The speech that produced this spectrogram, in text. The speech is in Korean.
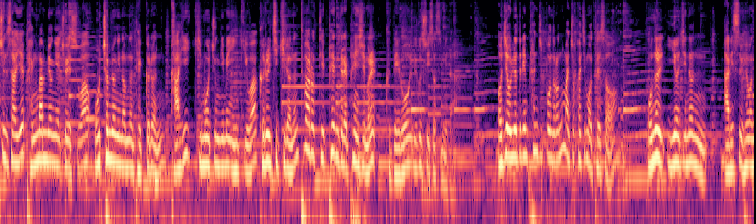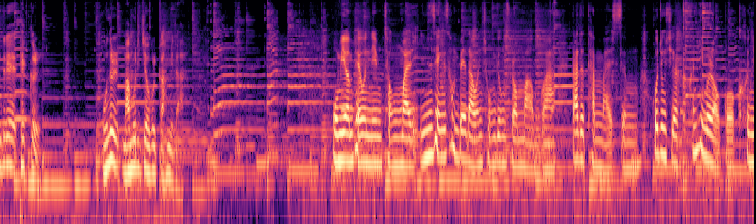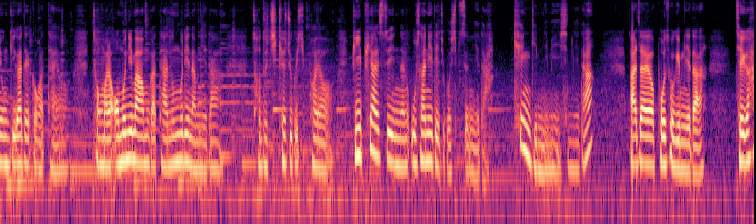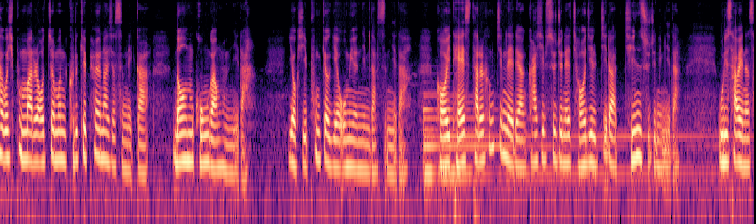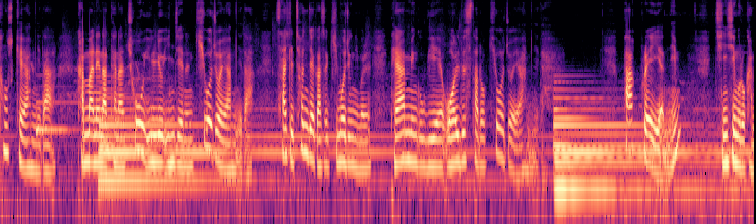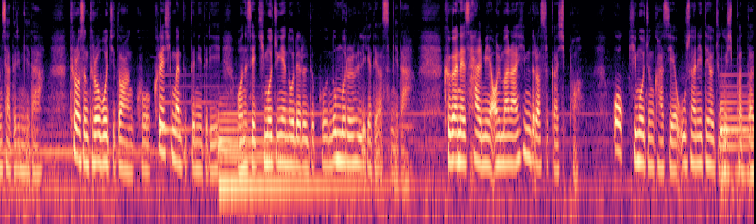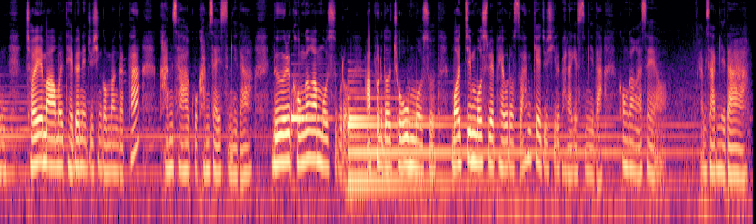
일주일 사이에 100만 명의 조회수와 5천 명이 넘는 댓글은 가히 김호중님의 인기와 그를 지키려는 트바로티 팬들의 팬심을 그대로 읽을 수 있었습니다. 어제 올려드린 편집본으로는 만족하지 못해서 오늘 이어지는 아리스 회원들의 댓글 오늘 마무리 지어볼까 합니다. 오미연 배우님 정말 인생 선배다운 존경스러운 마음과 따뜻한 말씀, 호중 씨가 큰 힘을 얻고 큰 용기가 될 것 같아요. 정말 어머니 마음 같아 눈물이 납니다. 저도 지켜주고 싶어요. 비 피할 수 있는 우산이 돼주고 싶습니다. 킹 김님이십니다. 맞아요. 보석입니다. 제가 하고 싶은 말을 어쩌면 그렇게 표현하셨습니까? 너무 공감합니다. 역시 품격의 오미연님답습니다. 거의 대스타를 흠집내려한 가십 수준의 저질 찌라 진 수준입니다. 우리 사회는 성숙해야 합니다. 간만에 나타난 초인류 인재는 키워줘야 합니다. 사실 천재 가수 김호중님을 대한민국 위에 월드스타로 키워줘야 합니다. 박프레이야님 진심으로 감사드립니다. 트롯은 들어보지도 않고 클래식만 듣던 이들이 어느새 김호중의 노래를 듣고 눈물을 흘리게 되었습니다. 그간의 삶이 얼마나 힘들었을까 싶어 꼭 김호중 가수의 우산이 되어주고 싶었던 저의 마음을 대변해 주신 것만 같아 감사하고 감사했습니다. 늘 건강한 모습으로 앞으로도 좋은 모습, 멋진 모습의 배우로서 함께 해주시길 바라겠습니다. 건강하세요. 감사합니다.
